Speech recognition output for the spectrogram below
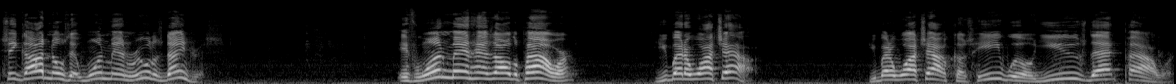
See, God knows that one man rule is dangerous. If one man has all the power, you better watch out. You better watch out because he will use that power.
